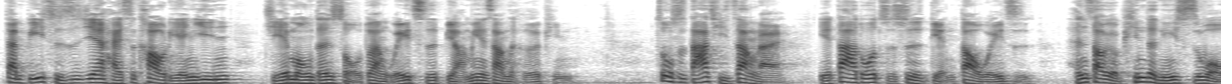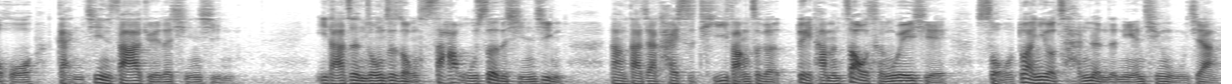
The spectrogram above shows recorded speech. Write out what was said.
但彼此之间还是靠联姻、结盟等手段维持表面上的和平。纵使打起仗来，也大多只是点到为止，很少有拼得你死我活、赶尽杀绝的情形。伊达正宗这种杀无赦的行径，让大家开始提防这个对他们造成威胁、手段又残忍的年轻武将。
